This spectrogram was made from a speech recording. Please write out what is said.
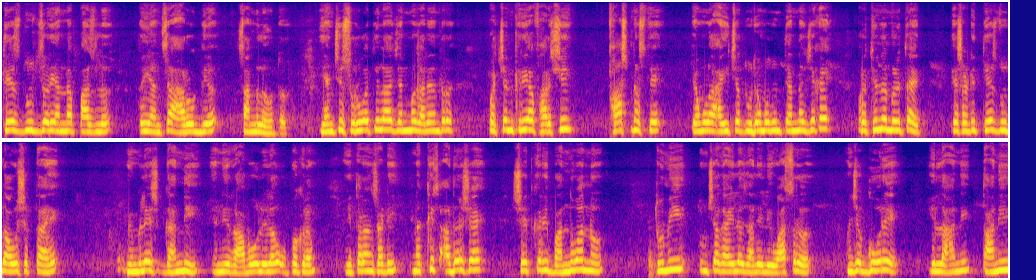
तेच दूध जर यांना पाजलं तर यांचं आरोग्य चांगलं होतं. यांची सुरुवातीला जन्म झाल्यानंतर पचनक्रिया फारशी फास्ट नसते. त्यामुळं आईच्या दुधामधून त्यांना जे काही प्रथिनं मिळत आहेत त्यासाठी तेच दूध आवश्यकता आहे. विमलेश गांधी यांनी राबवलेला उपक्रम इतरांसाठी नक्कीच आदर्श आहे. शेतकरी बांधवांनो तुम्ही तुमच्या गाईला झालेली वासरं म्हणजे गोरे ही लहानी तानी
